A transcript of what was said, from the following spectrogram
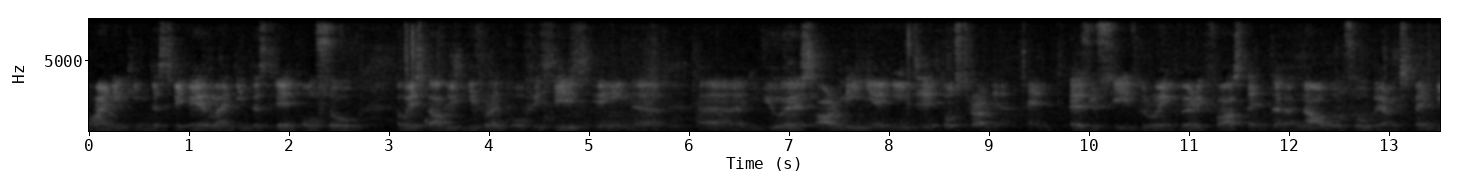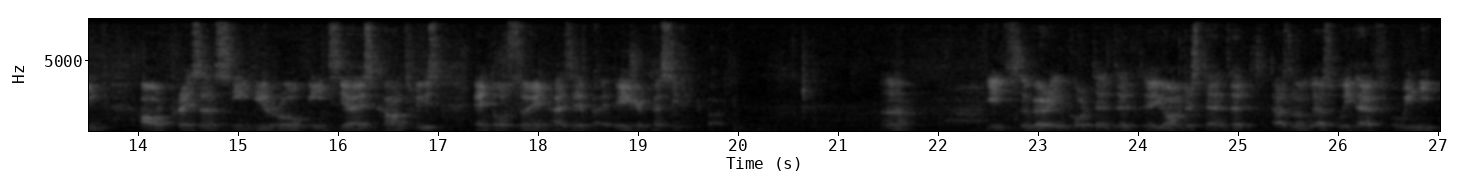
mining industry, airline industry, and also we established different offices in uh, uh, US, Armenia, India, Australia. And as you see, it's growing very fast. And uh, now also we are expanding our presence in Europe, in CIS countries, and also in Asia Pacific part. Uh, it's uh, very important that uh, you understand that as long as we have, we need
